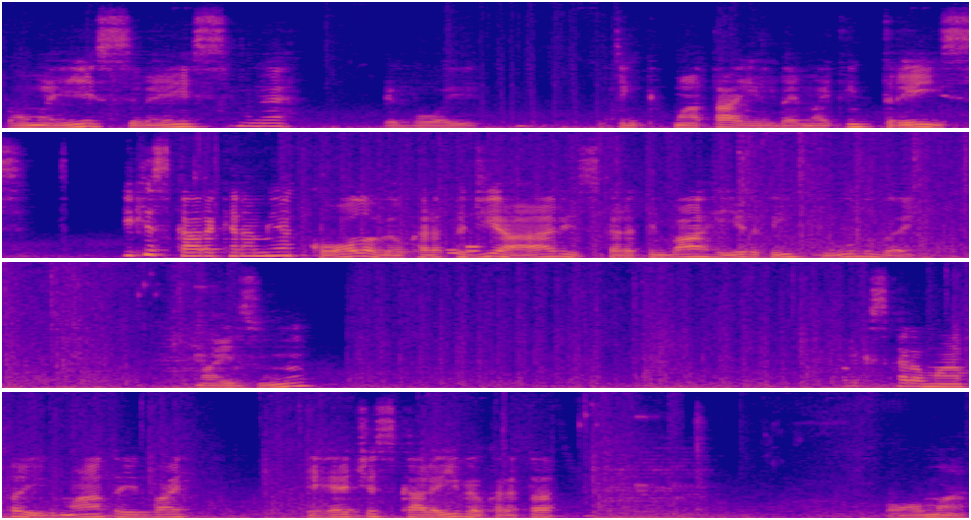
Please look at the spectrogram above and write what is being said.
Toma aí, silêncio, né? Levou aí. Eu tenho que matar ele, velho. Mas tem três que, que esse cara quer na minha cola, velho? O cara tá de Ares, o cara tem barreira, tem tudo, velho. Mais um. Olha que esse cara mata ele, mata ele, vai. Derrete esse cara aí, velho. O cara tá... Toma.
